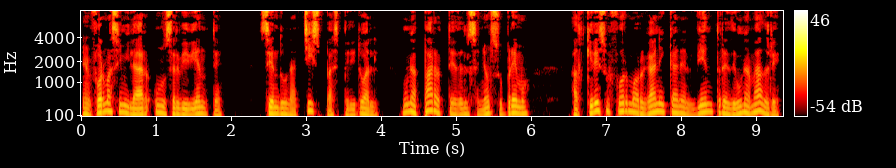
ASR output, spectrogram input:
En forma similar, un ser viviente, siendo una chispa espiritual, una parte del Señor Supremo, adquiere su forma orgánica en el vientre de una madre,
